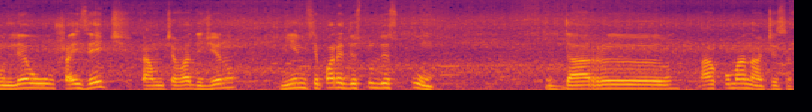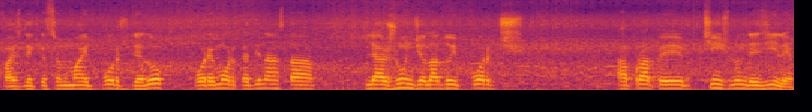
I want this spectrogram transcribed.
un leu 60, cam ceva de genul, mie mi se pare destul de scump. Dar uh, acum n-a ce să faci decât să nu mai porci deloc, o remorcă din asta le ajunge la doi porci aproape 5 luni de zile.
